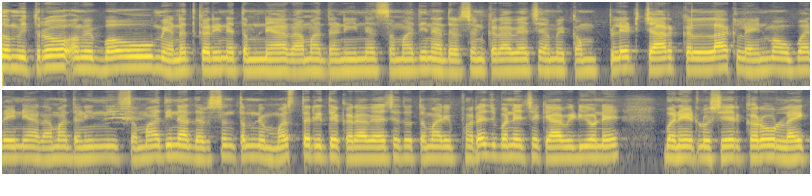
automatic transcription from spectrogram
તો મિત્રો, અમે બહુ મહેનત કરીને તમને આ રામાધણીના સમાધિના દર્શન કરાવ્યા છે. અમે કમ્પ્લીટ ચાર કલાક લાઈનમાં ઊભા રહીને આ રામાધણીની સમાધિના દર્શન તમને મસ્ત રીતે કરાવ્યા છે. તો તમારી ફરજ બને છે કે આ વિડીયોને બને એટલો શેર કરો લાઇક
